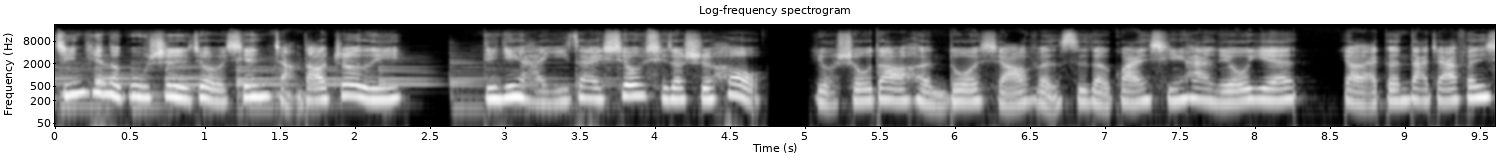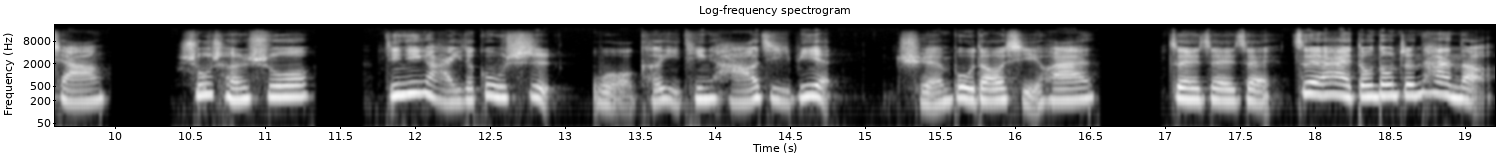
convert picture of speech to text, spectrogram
今天的故事就先讲到这里。丁丁阿姨在休息的时候，有收到很多小粉丝的关心和留言，要来跟大家分享。书成说：“丁丁阿姨的故事，我可以听好几遍，全部都喜欢，最最最最爱东东侦探了。”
